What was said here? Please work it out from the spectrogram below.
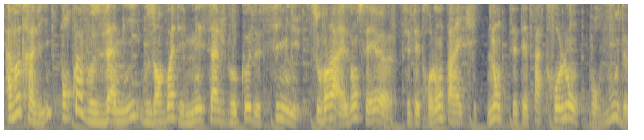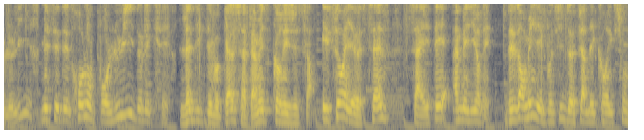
À votre avis, pourquoi vos amis vous envoient des messages vocaux de 6 minutes? Souvent la raison c'est euh, c'était trop long par écrit. Non, c'était pas trop long pour vous de le lire, mais c'était trop long pour lui de l'écrire. La dictée vocale, ça permet de corriger ça. Et sur iOS 16, ça a été amélioré. Désormais, il est possible de faire des corrections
